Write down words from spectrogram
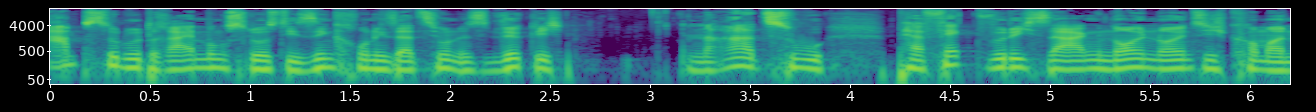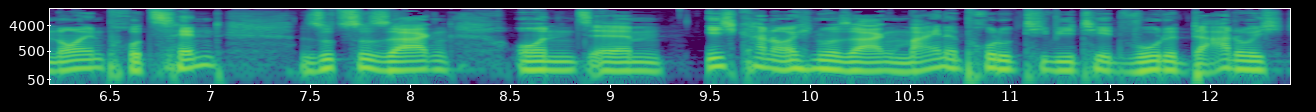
absolut reibungslos. Die Synchronisation ist wirklich nahezu perfekt, würde ich sagen, 99,9 Prozent sozusagen. Und ähm, ich kann euch nur sagen, meine Produktivität wurde dadurch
